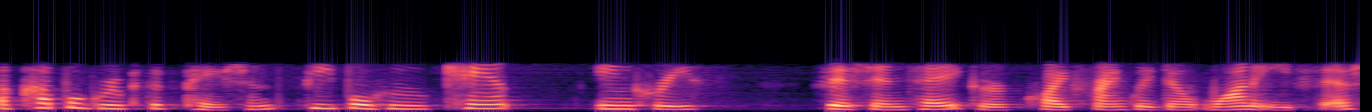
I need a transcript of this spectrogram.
a couple groups of patients, people who can't increase fish intake or quite frankly don't want to eat fish.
